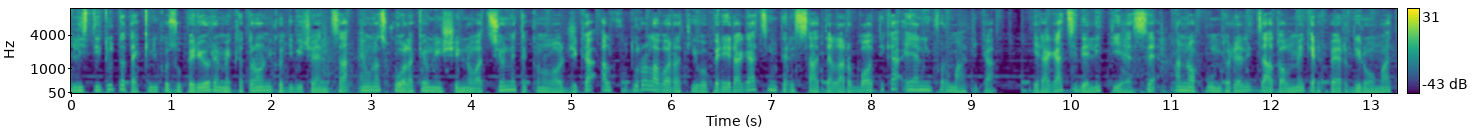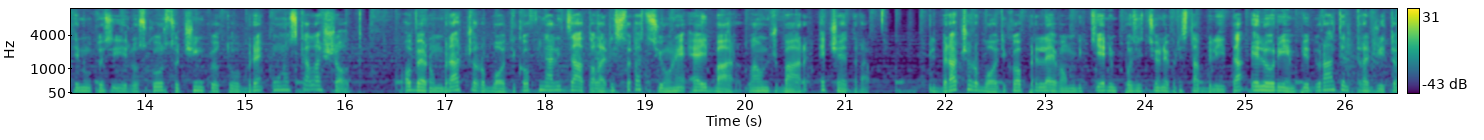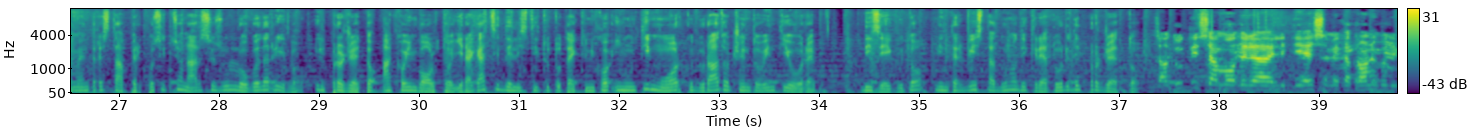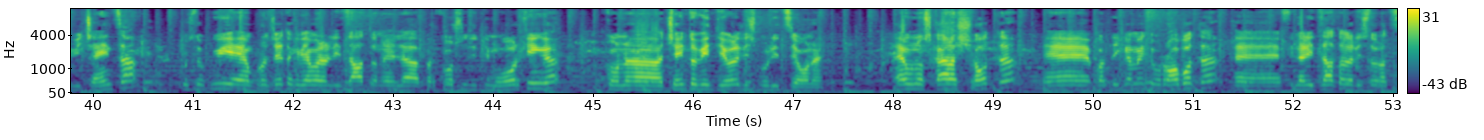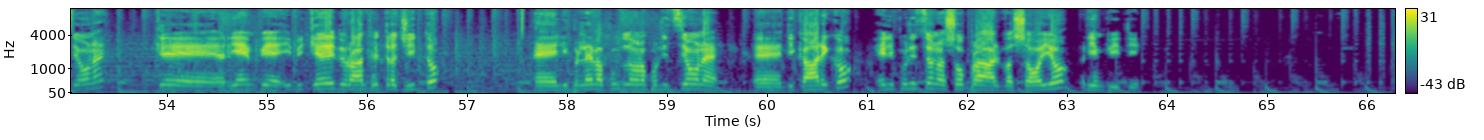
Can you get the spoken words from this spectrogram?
L'Istituto Tecnico Superiore Meccatronico di Vicenza è una scuola che unisce innovazione tecnologica al futuro lavorativo per i ragazzi interessati alla robotica e all'informatica. I ragazzi dell'ITS hanno appunto realizzato al Maker Fair di Roma, tenutosi lo scorso 5 ottobre, uno Scala Shot, ovvero un braccio robotico finalizzato alla ristorazione e ai bar, lounge bar, eccetera. Il braccio robotico preleva un bicchiere in posizione prestabilita e lo riempie durante il tragitto mentre sta per posizionarsi sul luogo d'arrivo. Il progetto ha coinvolto i ragazzi dell'istituto tecnico in un teamwork durato 120 ore. Di seguito, l'intervista ad uno dei creatori del progetto. Ciao a tutti, siamo dell'ITS Meccatronico di Vicenza. Questo qui è un progetto che abbiamo realizzato nel percorso di teamworking con 120 ore a disposizione. È uno Scala Shot, è praticamente un robot finalizzato alla ristorazione che riempie i bicchieri durante il tragitto, li preleva appunto da una posizione eh, di carico e li posiziona sopra il vassoio riempiti.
